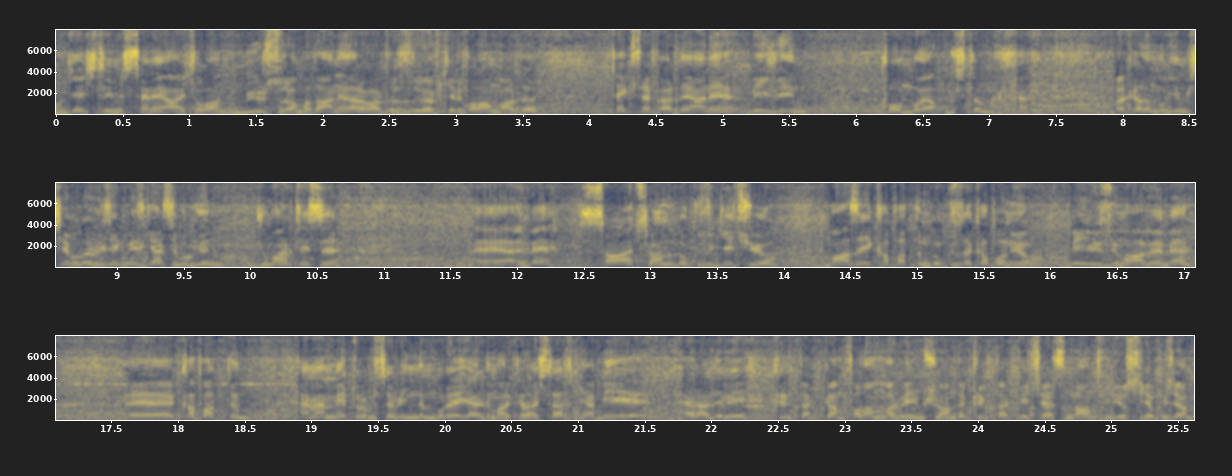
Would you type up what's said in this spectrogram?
Bu geçtiğimiz seneye ait olan. Bir sürü ama daha neler vardı. Hızlı ve öfkeli falan vardı. Tek seferde yani bildiğin combo yapmıştım. Bakalım bugün bir şey bulabilecek miyiz? Gerçi bugün cumartesi. Ee, ve saat şu anda 9'u geçiyor. Mağazayı kapattım. 9'da kapanıyor. Beylikdüzü AVM. Ee, kapattım. Hemen metrobüse bindim. Buraya geldim arkadaşlar. Ya bir herhalde bir 40 dakikam falan var benim şu anda. 40 dakika içerisinde ant videosu yapacağım.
